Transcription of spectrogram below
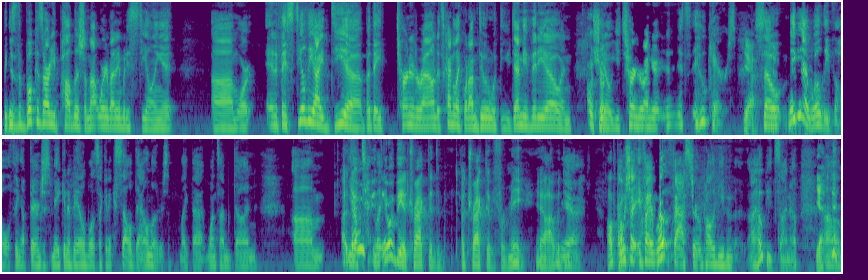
because the book is already published. I'm not worried about anybody stealing it. Um, or and if they steal the idea but they turn it around it's kind of like what i'm doing with the udemy video and oh sure you know you turn it around your it's who cares yeah so yeah. maybe i will leave the whole thing up there and just make it available as like an excel download or something like that once i'm done um uh, that, would be, like, that would be attractive attractive for me yeah i would yeah I'll I wish I, if I wrote faster, it would probably be even. I hope you'd sign up. Yeah. Um,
